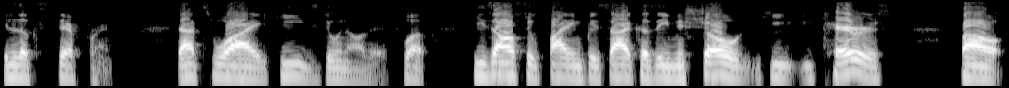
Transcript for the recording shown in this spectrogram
he looks different. That's why he's doing all this. Well, he's also fighting beside because even showed he, he cares about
